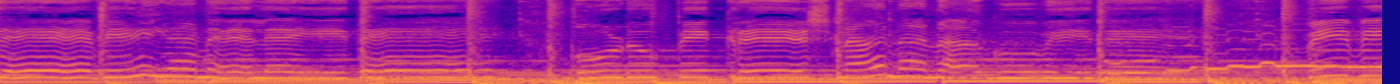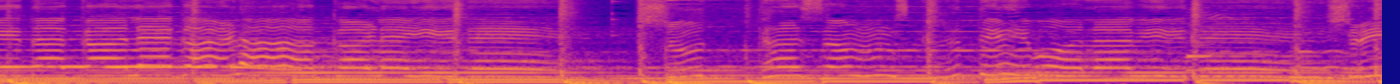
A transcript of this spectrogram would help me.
ದುರ್ಗದೇವಿಯ ನೆಲೆಯಿದೆ ಉಡುಪಿ ಕೃಷ್ಣನ ನಗುವಿದೆ ವಿವಿಧ ಕಲೆಗಳ ಕಳೆಯಿದೆ ಶುದ್ಧ ಸಂಸ್ಕೃತಿ ಒಲವಿದೆ. ಶ್ರೀ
